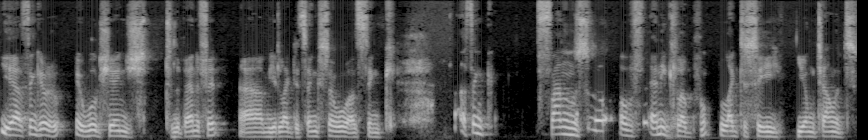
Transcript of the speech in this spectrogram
Yeah, I think it, will change to the benefit. Um, you'd like to think so. I think, I think fans of any club like to see young talent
